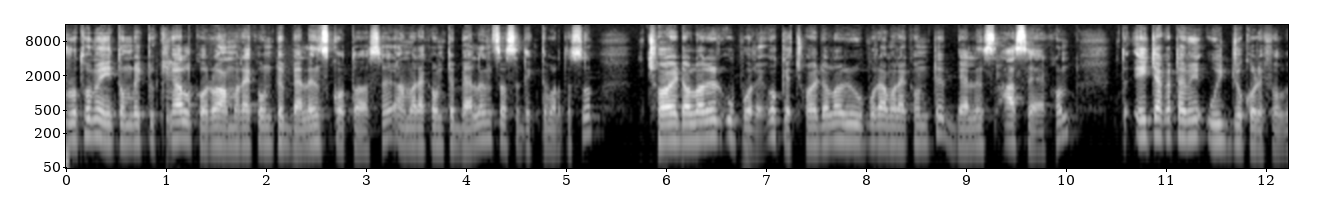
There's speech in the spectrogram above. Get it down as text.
প্রথমেই তোমরা একটু খেয়াল করো, আমার অ্যাকাউন্টে ব্যালেন্স কত আছে? আমার অ্যাকাউন্টে ব্যালেন্স আছে, দেখতে পারতেছো, ছয় ডলারের উপরে ওকে ছয় ডলারের উপরে আমার অ্যাকাউন্টে ব্যালেন্স আছে এখন। তো এই টাকাটা আমি উইথড্র করে ফেলব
